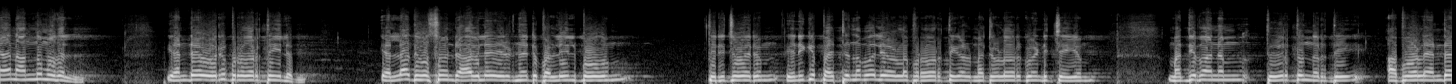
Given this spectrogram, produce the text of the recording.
ഞാൻ അന്നു മുതൽ എന്റെ ഒരു പ്രവൃത്തിയിലും എല്ലാ ദിവസവും രാവിലെ എഴുന്നേറ്റ് പള്ളിയിൽ പോകും തിരിച്ചു വരും. എനിക്ക് പറ്റുന്ന പോലെയുള്ള പ്രവൃത്തികൾ മറ്റുള്ളവർക്ക് വേണ്ടി ചെയ്യും. മദ്യപാനം തീർത്തും നിർത്തി. അപ്പോൾ എന്റെ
